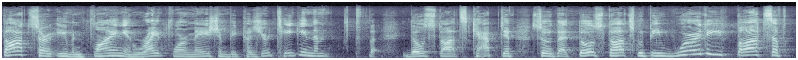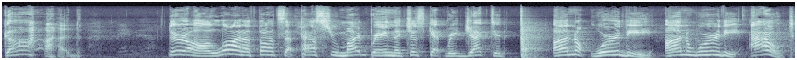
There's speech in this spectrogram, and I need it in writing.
thoughts are even flying in right formation because you're taking them those thoughts captive so that those thoughts would be worthy thoughts of God. There are a lot of thoughts that pass through my brain that just get rejected unworthy, unworthy, out.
